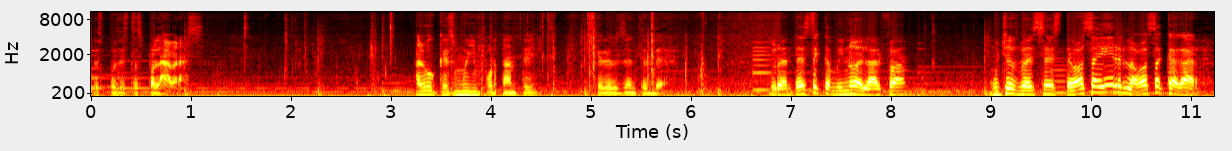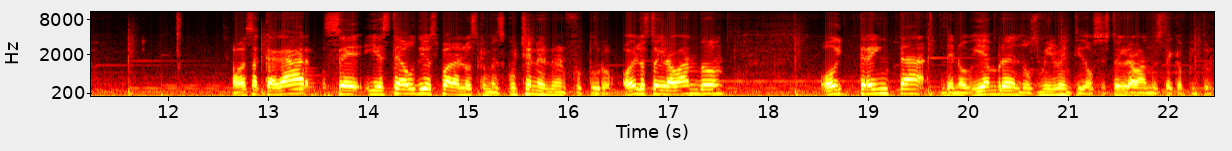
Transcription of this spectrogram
después de estas palabras. Algo que es muy importante que debes de entender. Durante este camino del alfa, muchas veces te vas a ir, la vas a cagar. La vas a cagar. Y este audio es para los que me escuchen en el futuro. Hoy lo estoy grabando. Hoy 30 de noviembre del 2022 estoy grabando este capítulo.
